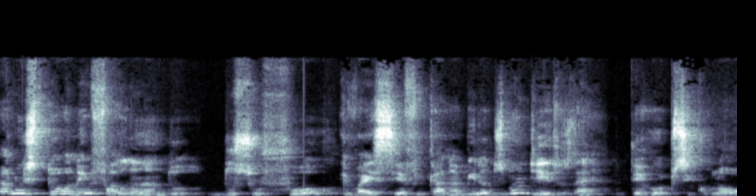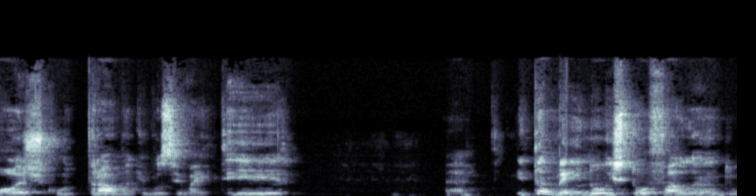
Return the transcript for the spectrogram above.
Eu não estou nem falando do sufoco que vai ser ficar na mira dos bandidos, né? O terror psicológico, o trauma que você vai ter. Né? E também não estou falando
